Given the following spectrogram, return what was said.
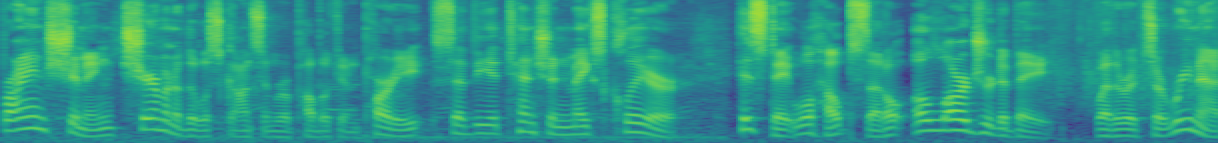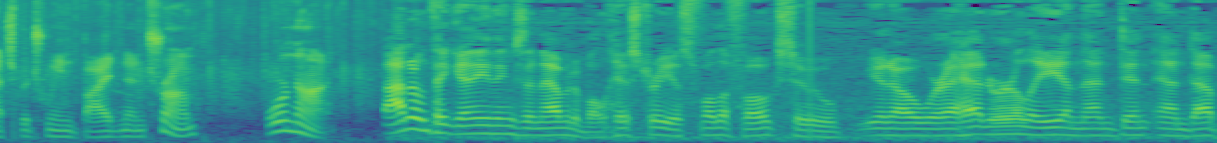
Brian Schimming, chairman of the Wisconsin Republican Party, said the attention makes clear his state will help settle a larger debate, whether it's a rematch between Biden and Trump or not. I don't think anything's inevitable. History is full of folks who, you know, were ahead early and then didn't end up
